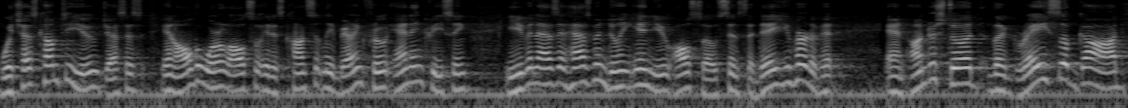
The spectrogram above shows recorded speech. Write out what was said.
Which has come to you, just as in all the world also it is constantly bearing fruit and increasing, even as it has been doing in you also since the day you heard of it and understood the grace of God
